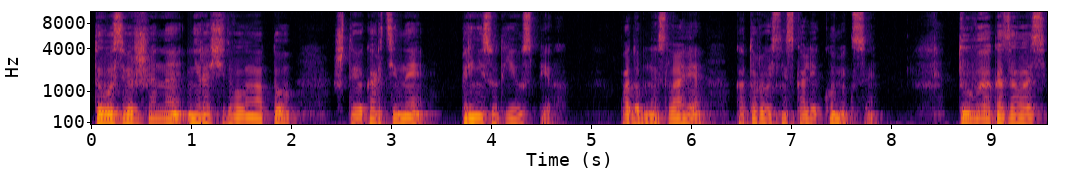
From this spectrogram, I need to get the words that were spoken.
Тува совершенно не рассчитывала на то, что ее картины принесут ей успех, подобной славе, которую снискали комиксы. Тува оказалась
